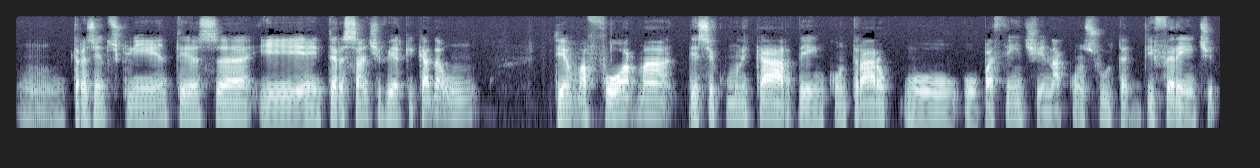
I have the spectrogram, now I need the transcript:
um, 300 clientes uh, e é interessante ver que cada um tem uma forma de se comunicar, de encontrar o, o, o paciente na consulta diferente.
